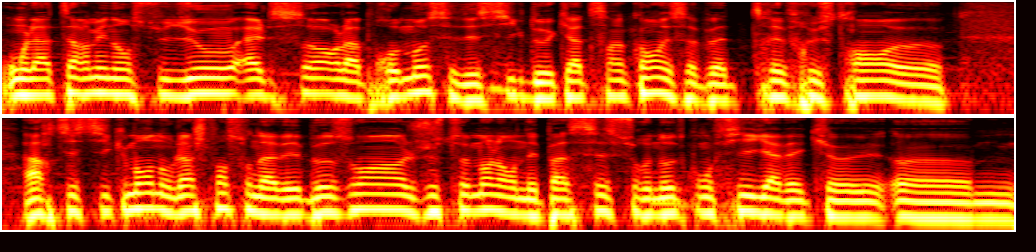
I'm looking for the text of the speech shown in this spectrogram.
on la termine en studio, elle sort, la promo, c'est des cycles de 4-5 ans et ça peut être très frustrant euh, artistiquement. Donc là, je pense qu'on avait besoin, justement, là, on est passé sur une autre config avec, euh, euh,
